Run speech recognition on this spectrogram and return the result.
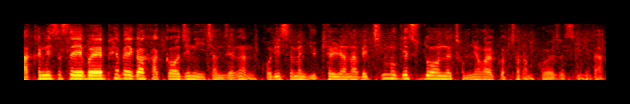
다크니스 세이버의 패배가 가까워진 이 전쟁은 곧 있으면 육혈연합이 침묵의 수도원을 점령할 것처럼 보여졌습니다.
